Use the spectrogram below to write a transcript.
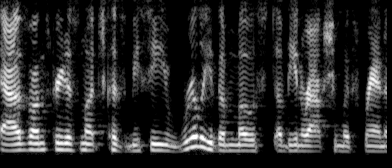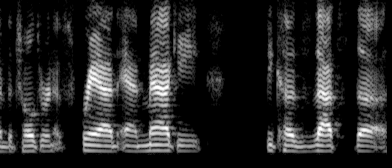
as on screen as much because we see really the most of the interaction with Fran and the children as Fran and Maggie, because that's the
